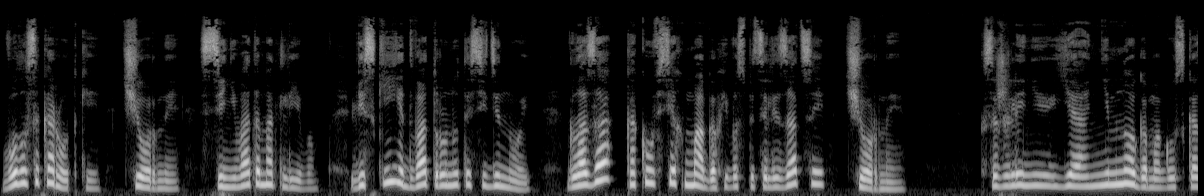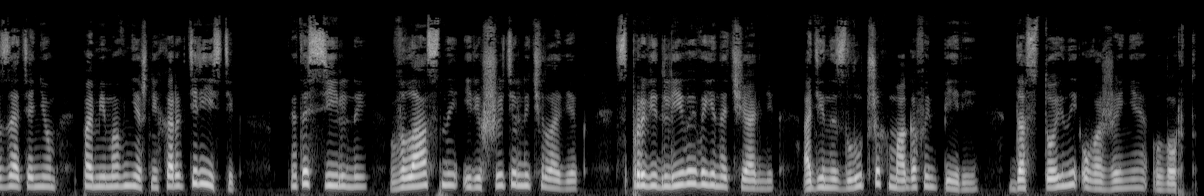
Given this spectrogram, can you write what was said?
волосы короткие, черные, с синеватым отливом, виски едва тронуты сединой, глаза, как и у всех магов его специализации, черные. К сожалению, я немного могу сказать о нем помимо внешних характеристик. Это сильный, властный и решительный человек, справедливый военачальник, один из лучших магов империи, достойный уважения лорд.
